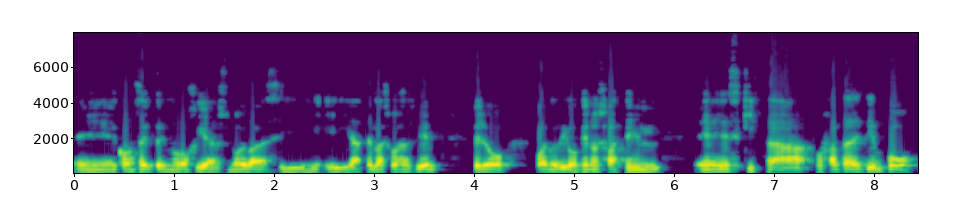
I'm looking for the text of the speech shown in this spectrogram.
eh, conocer tecnologías nuevas y, y hacer las cosas bien, pero cuando digo que no es fácil es quizá por falta de tiempo,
